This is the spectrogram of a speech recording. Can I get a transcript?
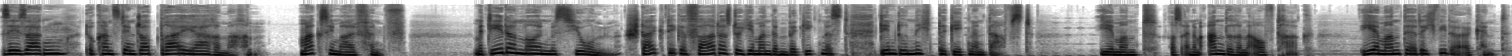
Sie sagen, du kannst den Job drei Jahre machen. Maximal fünf. Mit jeder neuen Mission steigt die Gefahr, dass du jemandem begegnest, dem du nicht begegnen darfst. Jemand aus einem anderen Auftrag. Jemand, der dich wiedererkennt.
